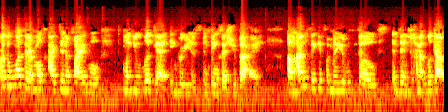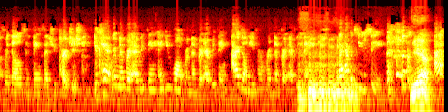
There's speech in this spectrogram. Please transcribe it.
or the ones that are most identifiable when you look at ingredients and things that you buy. Um, I would say get familiar with those and then kind of look out for those and things that you purchase. You can't remember everything and you won't remember everything. I don't even remember everything. I have a cheat sheet. yeah. I,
